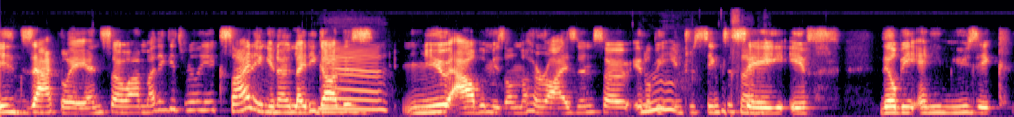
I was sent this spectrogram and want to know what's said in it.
Exactly. And so um, I think it's really exciting. You know, Lady Gaga's Yeah. new album is on the horizon. So it'll Ooh, be interesting to exciting. see if there'll be any music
